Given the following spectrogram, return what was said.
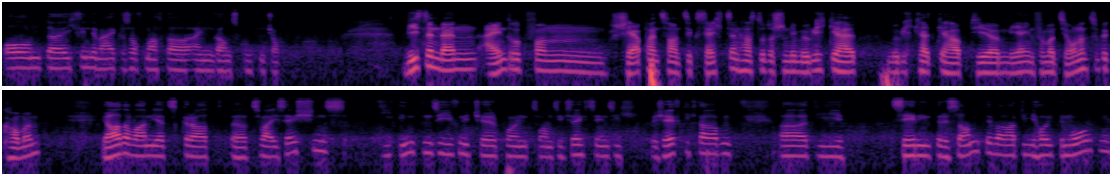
und äh, ich finde Microsoft macht da einen ganz guten Job. Wie ist denn dein Eindruck von SharePoint 2016? Hast du da schon die Möglichkeit, Möglichkeit gehabt, hier mehr Informationen zu bekommen? Ja, da waren jetzt gerade äh, zwei Sessions, die intensiv mit SharePoint 2016 sich beschäftigt haben. Äh, die sehr interessante war die heute Morgen,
